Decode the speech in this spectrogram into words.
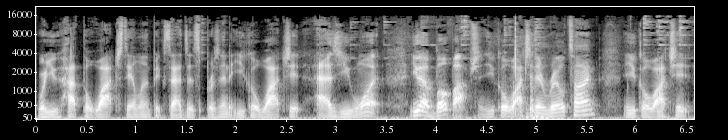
where you have to watch the Olympics as it's presented. You can watch it as you want. You have both options. You can watch it in real time, and you can watch it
